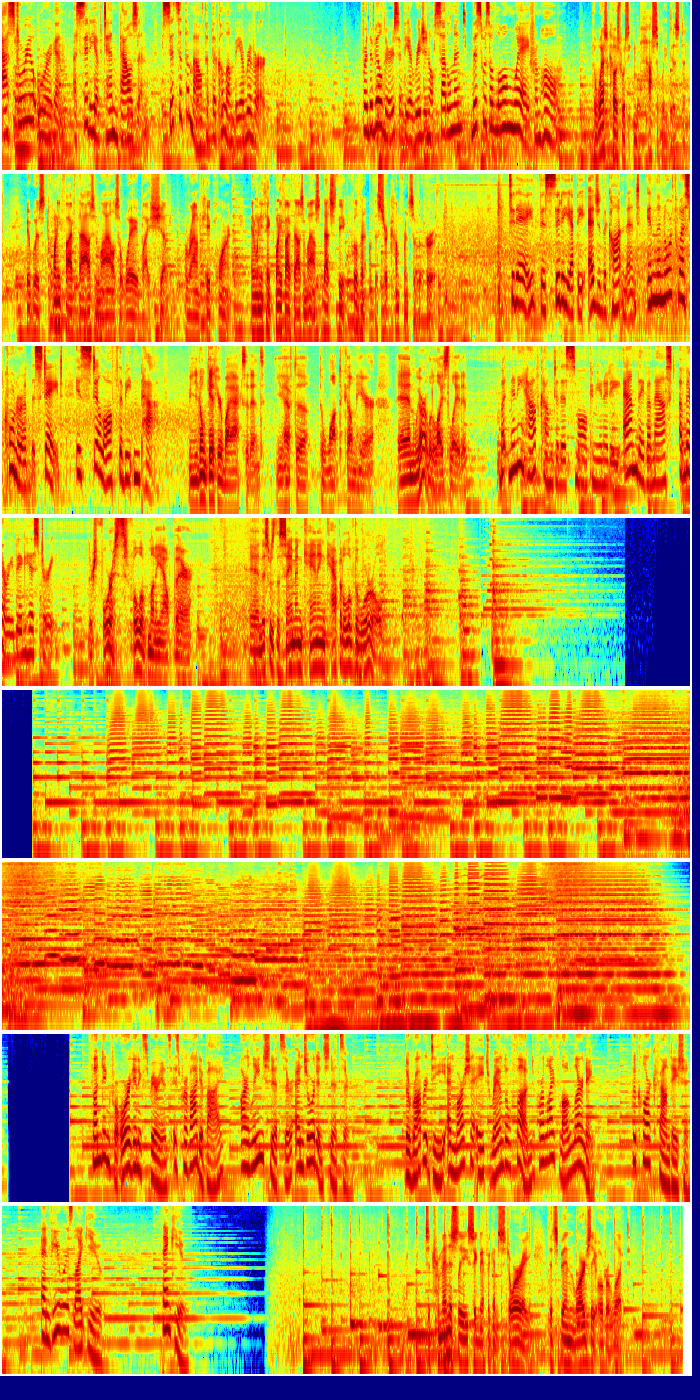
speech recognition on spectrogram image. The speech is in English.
Astoria, Oregon, a city of 10,000, sits at the mouth of the Columbia River. For the builders of the original settlement, this was a long way from home. The West Coast was impossibly distant. It was 25,000 miles away by ship around Cape Horn. And when you think 25,000 miles, that's the equivalent of the circumference of the Earth. Today, this city at the edge of the continent, in the northwest corner of the state, is still off the beaten path. I mean, you don't get here by accident. You have to, to want to come here. And we are a little isolated. But many have come to this small community, and they've amassed a very big history. There's forests full of money out there. And this was the salmon canning capital of the world. Funding for Oregon Experience is provided by Arlene Schnitzer and Jordan Schnitzer, the Robert D. and Marcia H. Randall Fund for Lifelong Learning, the Clark Foundation, and viewers like you. Thank you. It's a tremendously significant story that's been largely overlooked.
